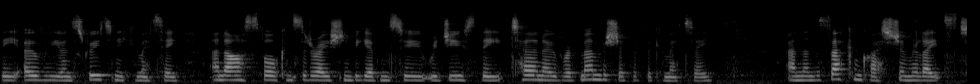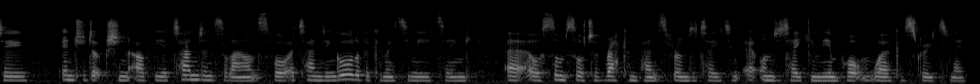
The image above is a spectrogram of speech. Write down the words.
the Overview and Scrutiny Committee and asked for consideration to be given to reduce the turnover of membership of the committee. And then the second question relates to introduction of the attendance allowance for attending all of a committee meeting uh, or some sort of recompense for undertaking, uh, undertaking the important work of scrutiny.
